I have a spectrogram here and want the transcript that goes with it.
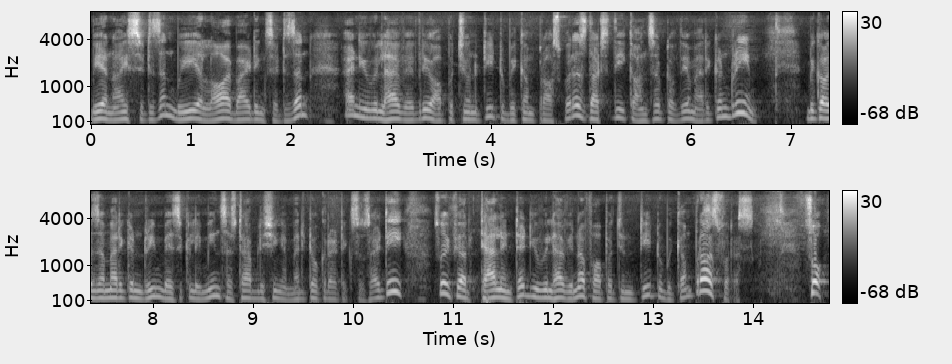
be a nice citizen be a law abiding citizen and you will have every opportunity to become prosperous. That's the concept of the american dream because american dream basically means establishing a meritocratic society. So if you are talented you will have enough opportunity to become prosperous. So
